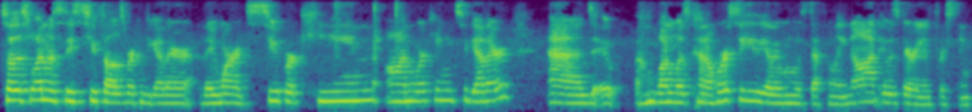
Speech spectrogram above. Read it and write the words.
So this one was these two fellows working together. They weren't super keen on working together and it, one was kind of horsey the other one was definitely not it was very interesting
